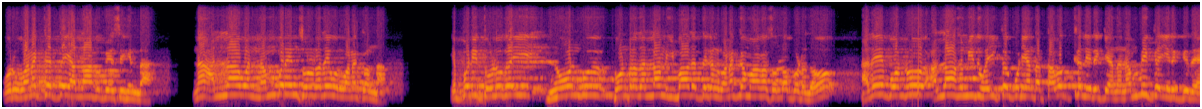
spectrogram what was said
ஒரு வணக்கத்தை அல்லாஹு பேசுகின்றார். நான் அல்லாவை நம்புறேன்னு சொல்றதே ஒரு வணக்கம் தான் எப்படி தொழுகை நோன்பு போன்றதெல்லாம் இபாதத்துகள் வணக்கமாக சொல்லப்படுதோ அதே போன்று அல்லாஹ் மீது வைக்கக்கூடிய அந்த தவக்கல் இருக்கு அந்த நம்பிக்கை இருக்குது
